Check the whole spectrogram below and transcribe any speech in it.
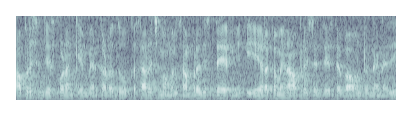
ఆపరేషన్ చేసుకోవడానికి ఏం వెనకాడొద్దు ఒకసారి వచ్చి మమ్మల్ని సంప్రదిస్తే మీకు ఏ రకమైన ఆపరేషన్ చేస్తే బాగుంటుంది అనేది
